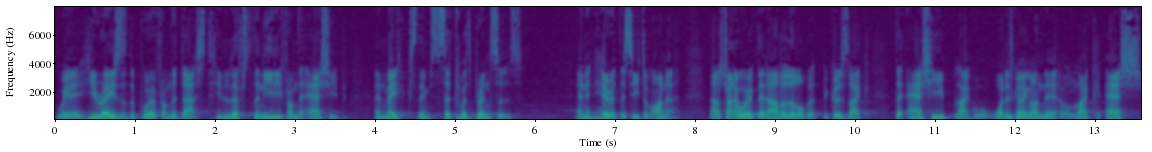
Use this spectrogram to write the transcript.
where he raises the poor from the dust, he lifts the needy from the ash heap, and makes them sit with princes and inherit the seat of honor. Now, I was trying to work that out a little bit because, like, the ash heap, like what is going on there? Like ash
